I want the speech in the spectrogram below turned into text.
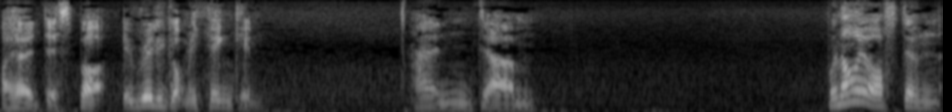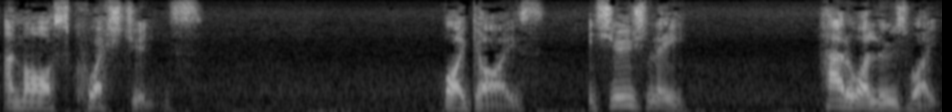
I heard this, but it really got me thinking. And, um, when I often am asked questions by guys, it's usually, how do I lose weight?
